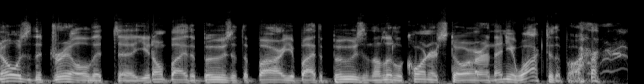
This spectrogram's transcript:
knows the drill that uh, you don't buy the booze at the bar, you buy the booze in the little corner store, and then you walk to the bar.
